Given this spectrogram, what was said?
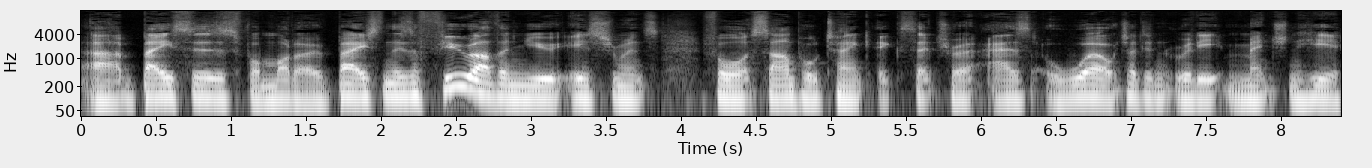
uh, basses for Modo Bass, and there's a few other new instruments for Sample Tank, etc. as well, which I didn't really mention here.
